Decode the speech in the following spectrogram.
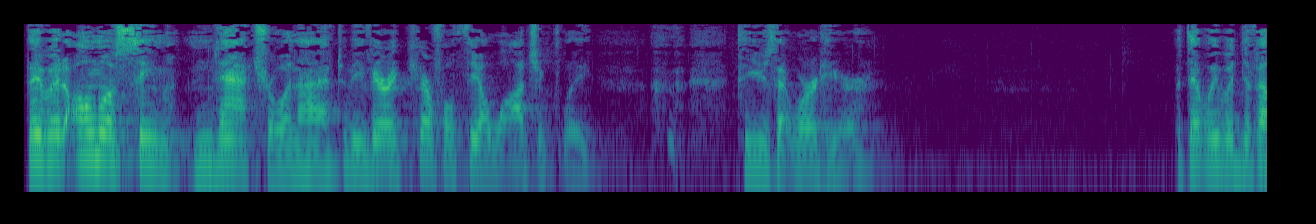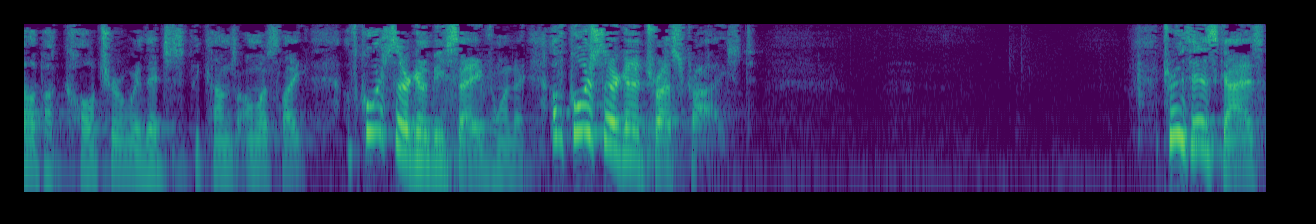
they would almost seem natural, and I have to be very careful theologically to use that word here. But that we would develop a culture where that just becomes almost like, of course they're going to be saved one day. Of course they're going to trust Christ. Truth is, guys,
